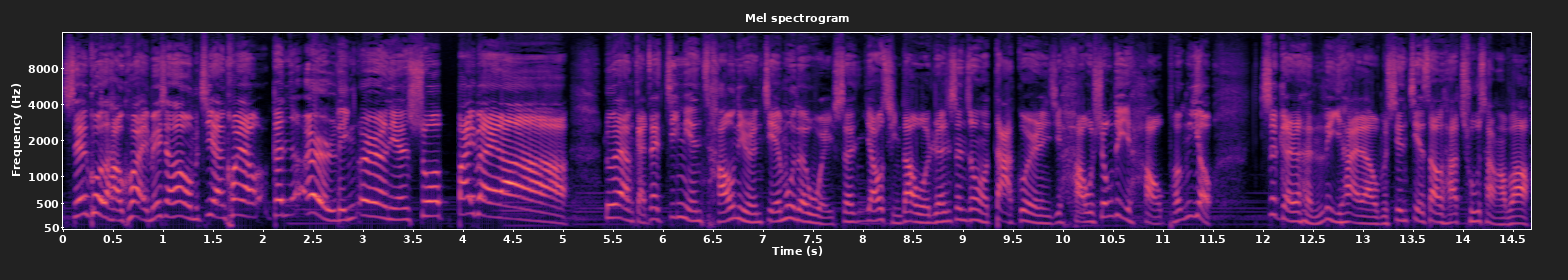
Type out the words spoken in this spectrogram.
时间过得好快，没想到我们竟然快要跟二零二二年说拜拜啦！陆队长赶在今年好女人节目的尾声，邀请到我人生中的大贵人以及好兄弟、好朋友。这个人很厉害了，我们先介绍他出场好不好？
